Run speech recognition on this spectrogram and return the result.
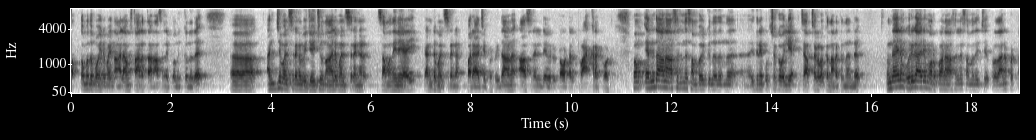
പത്തൊമ്പത് പോയിന്റുമായി നാലാം സ്ഥാനത്താണ് ആസനൽ ഇപ്പോൾ നിൽക്കുന്നത്. അഞ്ച് മത്സരങ്ങൾ വിജയിച്ചു നാല് മത്സരങ്ങൾ സമനിലയായി രണ്ട് മത്സരങ്ങൾ പരാജയപ്പെട്ടു. ഇതാണ് ആസനലിന്റെ ഒരു ടോട്ടൽ ട്രാക്ക് റെക്കോർഡ് അപ്പം എന്താണ് ആസനലിന് സംഭവിക്കുന്നതെന്ന് ഇതിനെക്കുറിച്ചൊക്കെ വലിയ ചർച്ചകളൊക്കെ നടക്കുന്നുണ്ട്. എന്തായാലും ഒരു കാര്യം ഉറപ്പാണ് ആസനലിനെ സംബന്ധിച്ച് പ്രധാനപ്പെട്ട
